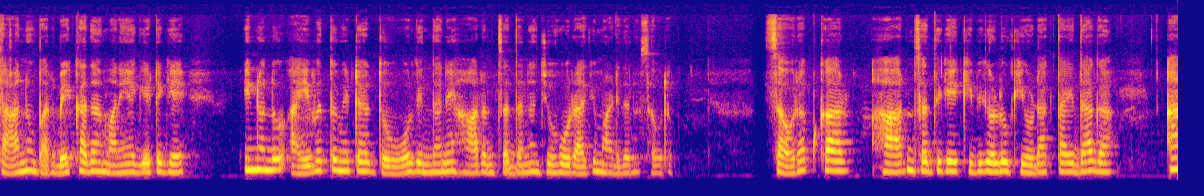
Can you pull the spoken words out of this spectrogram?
ತಾನು ಬರಬೇಕಾದ ಮನೆಯ ಗೇಟಿಗೆ ಇನ್ನೊಂದು ಐವತ್ತು ಮೀಟರ್ ದೂರದಿಂದನೇ ಹಾರನ್ ಸದ್ದನ್ನು ಜೋರಾಗಿ ಮಾಡಿದನು ಸೌರಭ್ ಸೌರಭ್ ಕಾರ್ ಹಾರ್ನ್ ಸದ್ದಿಗೆ ಕಿವಿಗಳು ಕಿವುಡಾಗ್ತಾ ಇದ್ದಾಗ ಆ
